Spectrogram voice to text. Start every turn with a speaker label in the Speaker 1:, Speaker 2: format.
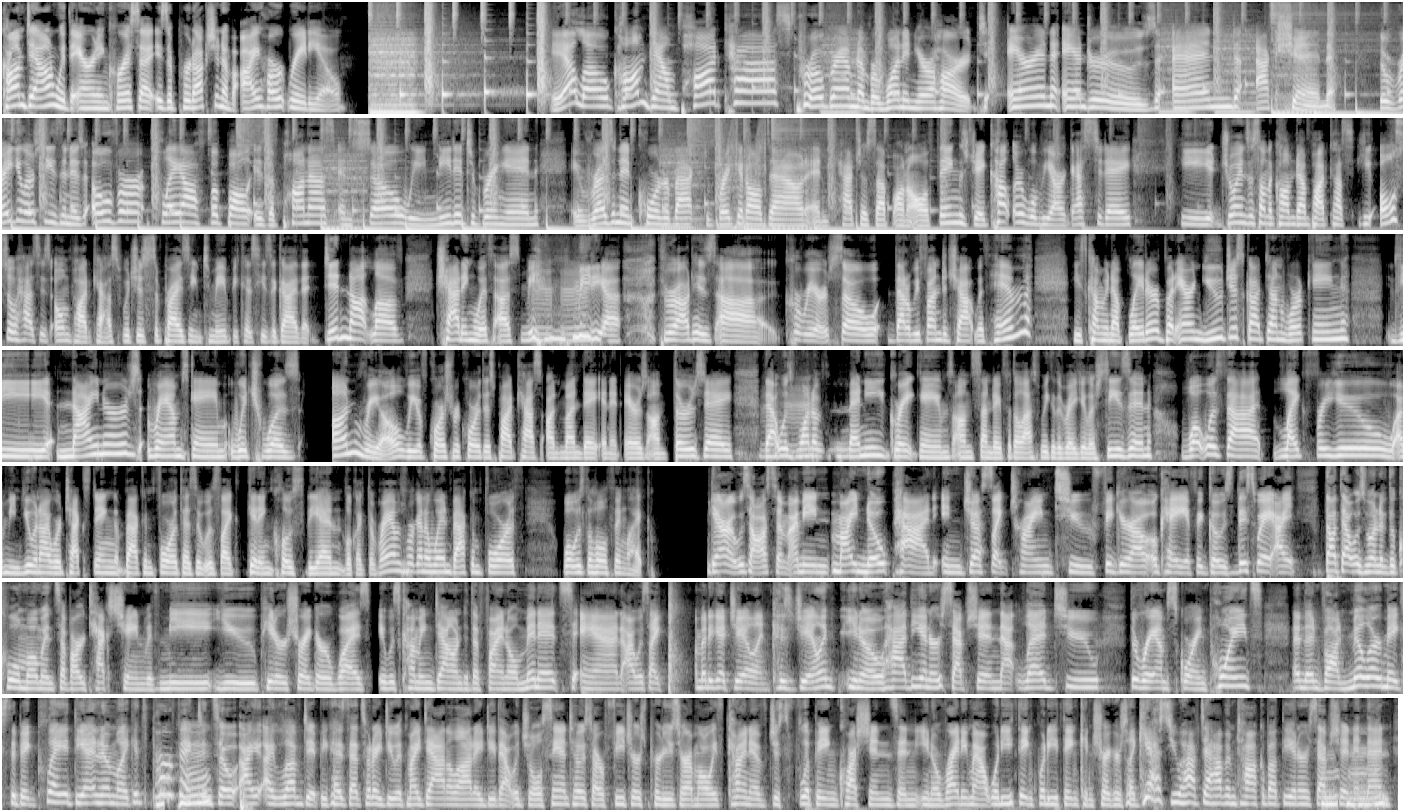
Speaker 1: Calm Down with Erin and Charissa is a production of iHeartRadio.
Speaker 2: Hello, Calm Down podcast, program number one in your heart. Erin Andrews and action. The regular season is over, playoff football is upon us, and so we needed to bring in a resident quarterback to break it all down and catch us up on all things. Jay Cutler will be our guest today. He joins us on the Calm Down podcast. He also has his own podcast, which is surprising to me because he's a guy that did not love chatting with us me-
Speaker 1: Mm-hmm.
Speaker 2: media throughout his uh, career. So that'll be fun to chat with him. He's coming up later. But Erin, you just got done working the Niners Rams game, which was unreal. We, of course, record this podcast on Monday and it airs on Thursday. That was one mm-hmm. of many great games on Sunday for the last week of the regular season. What was that like for you? I mean, you and I were texting back and forth as it was like getting close to the end. Looked like the Rams were going to win back and forth. What was the whole thing like?
Speaker 1: Yeah, it was awesome. I mean, my notepad in just like trying to figure out, okay, if it goes this way, I thought that was one of the cool moments of our text chain with me, you, Peter Schrager, was it was coming down to the final minutes. And I was like, I'm going to get Jalen because Jalen, you know, had the interception that led to the Rams scoring points. And then Von Miller makes the big play at the end. And I'm like, it's perfect. Mm-hmm. And so I, I loved it because that's what I do with my dad a lot. I do that with Joel Santos, our features producer. I'm always kind of just flipping questions and, you know, writing them out. What do you think? What do you think? And Trigger's like, yes, you have to have him talk about the interception. And mm-hmm. then,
